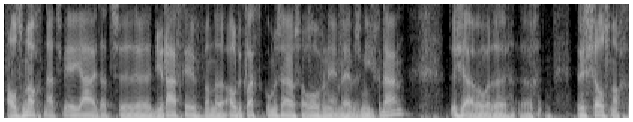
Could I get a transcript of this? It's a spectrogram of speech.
alsnog na twee jaar dat ze die raadgeving van de oude klachtencommissaris zou overnemen, hebben ze niet gedaan. Dus ja, we worden, er is zelfs nog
